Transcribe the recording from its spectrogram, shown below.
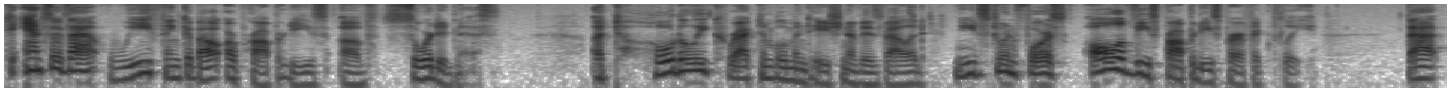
To answer that, we think about our properties of sortedness. A totally correct implementation of isValid needs to enforce all of these properties perfectly. That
